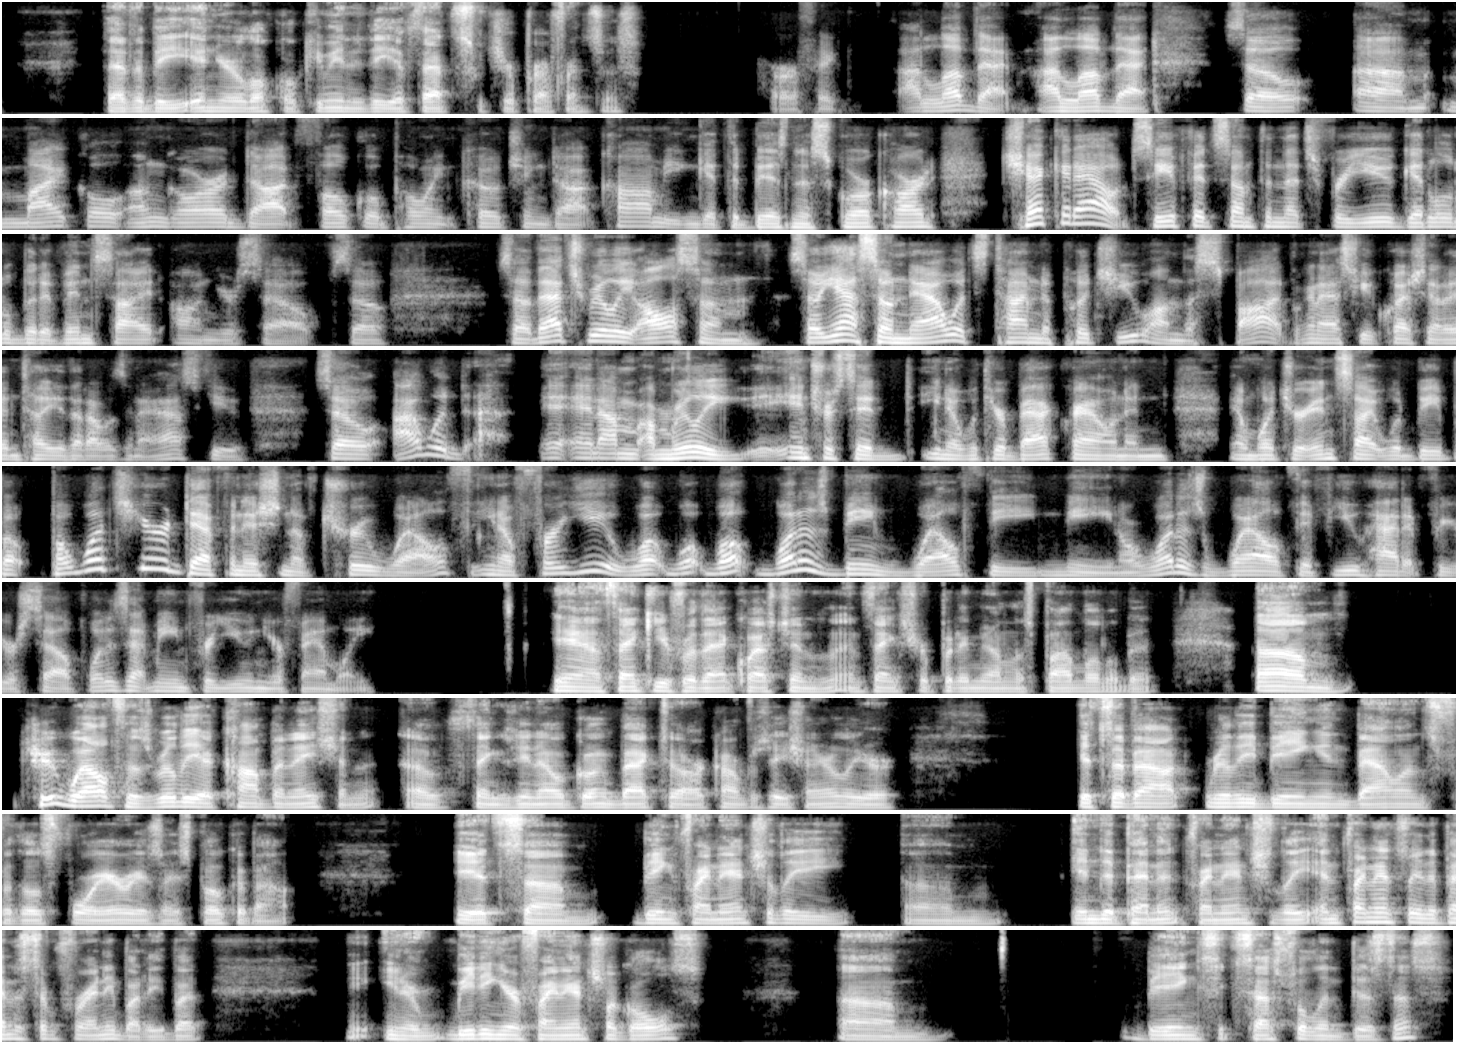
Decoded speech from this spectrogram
that'll be in your local community if that's what your preference is. Perfect. I love that. I love that. So um, michaelungar.focalpointcoaching.com. You can get the business scorecard. Check it out. See if it's something that's for you. Get a little bit of insight on yourself. So so that's really awesome. So yeah, so now it's time to put you on the spot. We're going to ask you a question I didn't tell you that I was going to ask you. So I would and I'm I'm really interested, you know, with your background and and what your insight would be. But but what's your definition of true wealth? You know, for you, what what what what does being wealthy mean or what is wealth if you had it for yourself? What does that mean for you and your family? Yeah, thank you for that question and thanks for putting me on the spot a little bit. Um true wealth is really a combination of things you know going back to our conversation earlier it's about really being in balance for those four areas i spoke about. It's um, being financially um, independent financially and financially independent for anybody but you know meeting your financial goals um, being successful in business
